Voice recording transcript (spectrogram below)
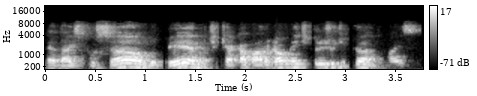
né, da expulsão, do pênalti, que acabaram realmente prejudicando, mas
